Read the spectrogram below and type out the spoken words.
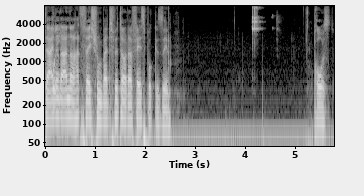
Der eine Ui. oder andere hat es vielleicht schon bei Twitter oder Facebook gesehen. Prost.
